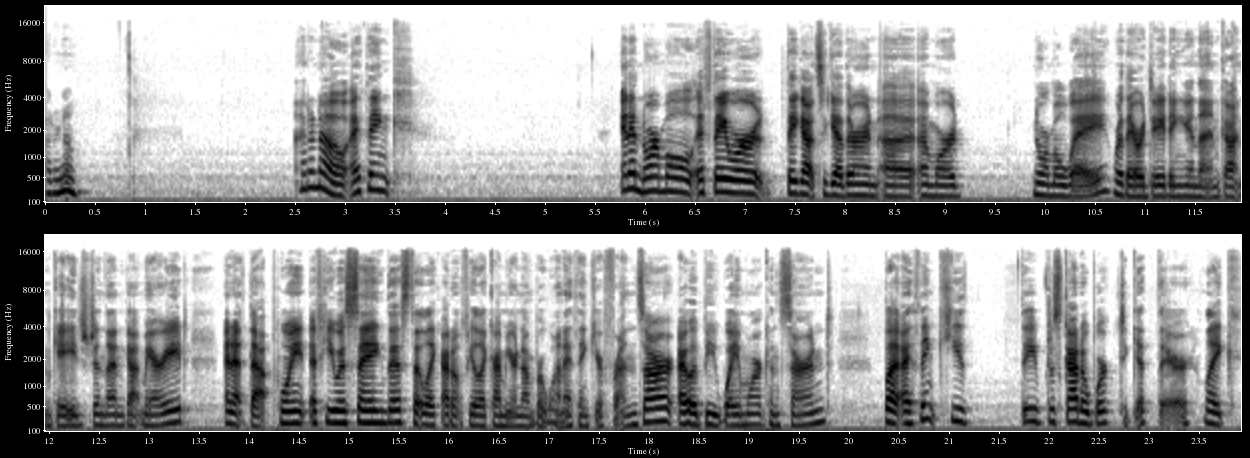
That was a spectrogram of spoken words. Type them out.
I don't know. I don't know. I think in a normal, if they were they got together in a, a more normal way where they were dating and then got engaged and then got married and at that point if he was saying this that like i don't feel like i'm your number one i think your friends are i would be way more concerned. But i think he they've just got to work to get there. Like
